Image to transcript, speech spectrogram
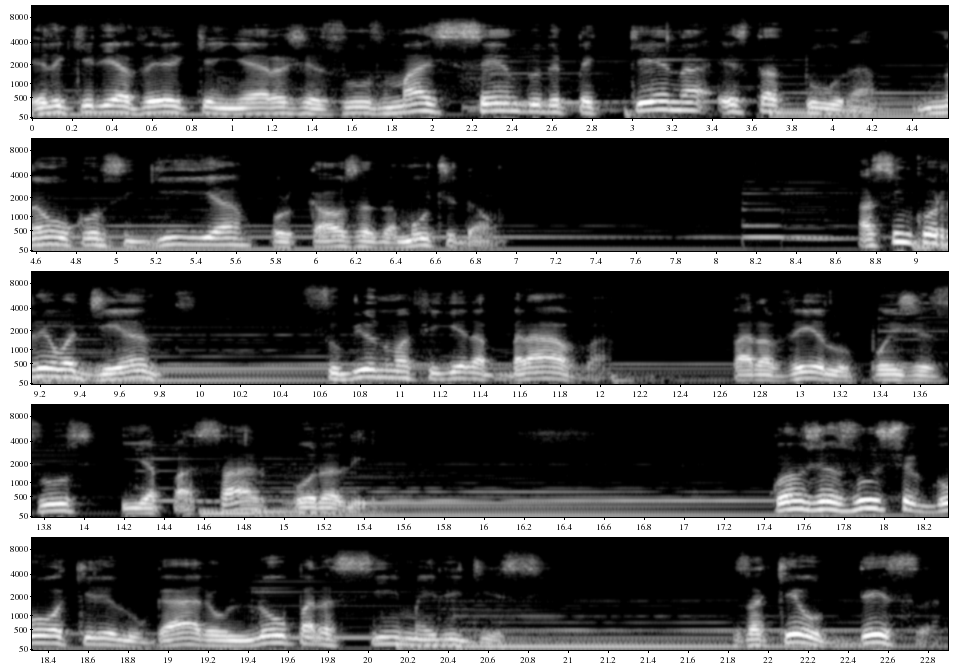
Ele queria ver quem era Jesus, mas sendo de pequena estatura, não o conseguia por causa da multidão. Assim correu adiante, subiu numa figueira brava para vê-lo, pois Jesus ia passar por ali. Quando Jesus chegou àquele lugar, olhou para cima e lhe disse: Zaqueu, desça,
